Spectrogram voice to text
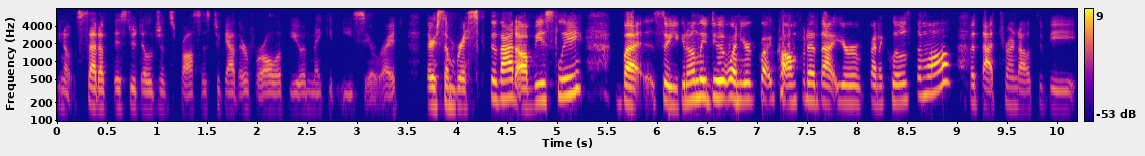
you know set up this due diligence process together for all of you and make it easier right? There's some risk to that obviously but so you can only do it when you're quite confident that you're going to close them all but that turned out to be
